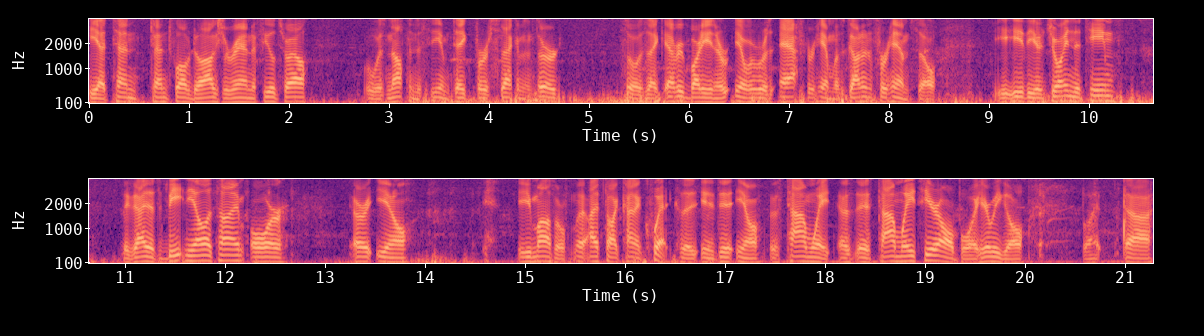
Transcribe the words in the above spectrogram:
He had 10, 10 12 dogs that ran the field trial. It was nothing to see him take first, second, and third. So it was like everybody in the, it was after him, was gunning for him. So either you join the team, the guy that's beating you all the time, or or you know you might as well. I thought kind of quit because it, it, you know it was Tom Waite. It was, it was Tom Waite's here. Oh boy, here we go. But uh,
